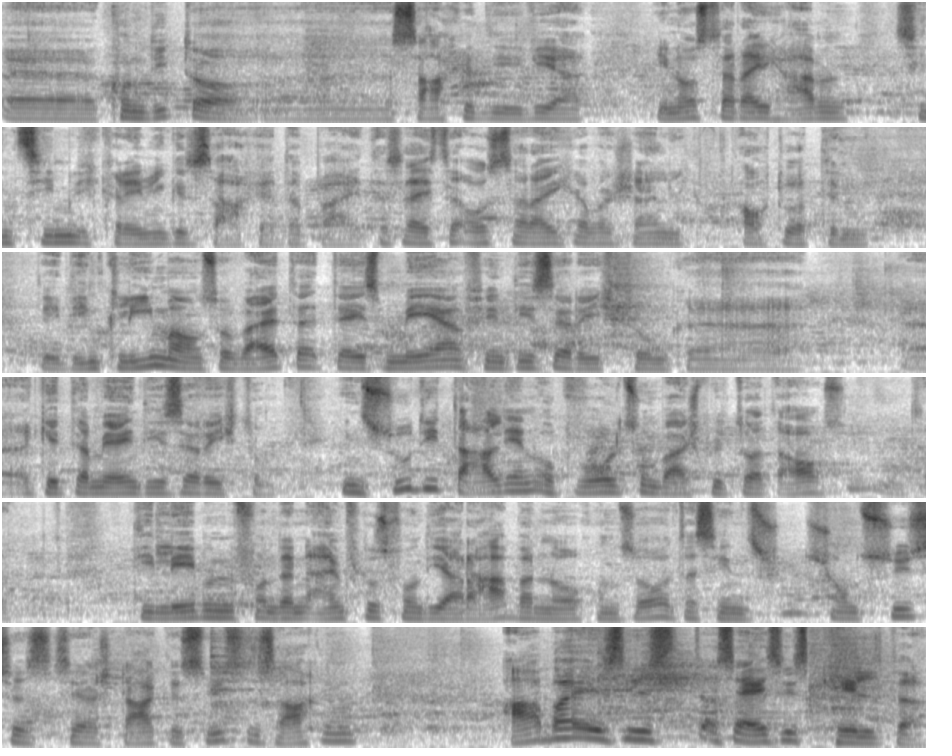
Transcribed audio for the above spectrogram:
äh, Konditor-Sache, äh, die wir in Österreich haben, sind ziemlich cremige Sachen dabei. Das heißt, der Österreicher wahrscheinlich auch dort den, den Klima und so weiter, der ist mehr in diese Richtung. Äh, geht ja mehr in diese Richtung. In Süditalien, obwohl zum Beispiel dort auch, die leben von dem Einfluss von den Arabern noch und so, das sind schon süße, sehr starke süße Sachen, aber es ist, das Eis ist kälter.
